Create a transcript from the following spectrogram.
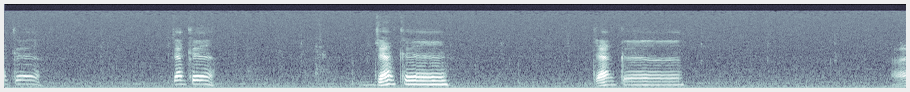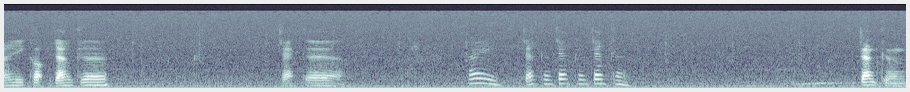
ゃんくんじゃんくんじゃんくんじゃんくんはいこじゃんくんじゃんくんはいじゃんくんじゃんくんじゃんくんじゃんくん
